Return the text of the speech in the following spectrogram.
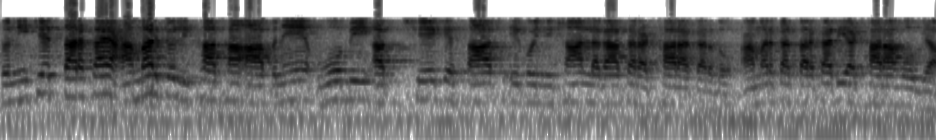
تو نیچے ترکہ عمر جو لکھا تھا آپ نے، وہ بھی اب چھ کے ساتھ ایک کوئی نشان لگا کر اٹھارہ کر دو۔ عمر کا ترکہ بھی اٹھارہ ہو گیا۔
